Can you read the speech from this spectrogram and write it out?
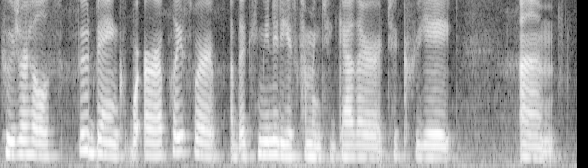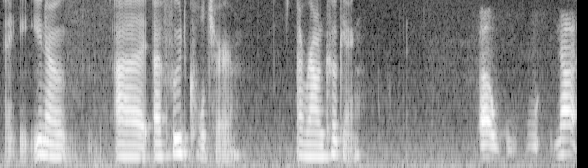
Hoosier Hills Food Bank, or a place where the community is coming together to create, um, you know, uh, a food culture around cooking. Uh, not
